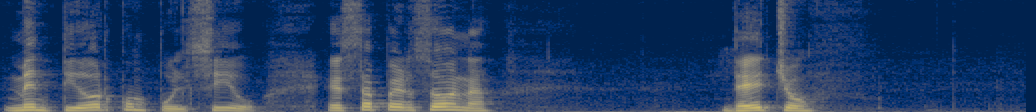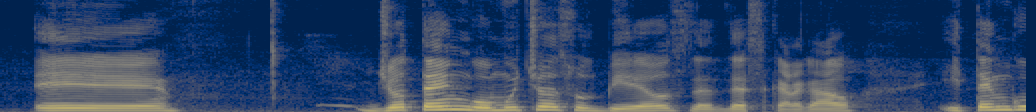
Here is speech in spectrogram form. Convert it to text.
mentidor compulsivo. Esta persona, de hecho, eh, yo tengo muchos de sus videos descargados. Y tengo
